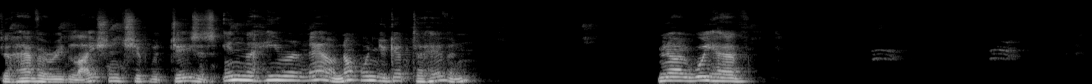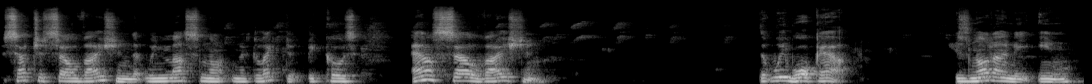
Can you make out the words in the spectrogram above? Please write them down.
to have a relationship with Jesus in the here and now, not when you get to heaven? You know, we have such a salvation that we must not neglect it because our salvation that we walk out is not only in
